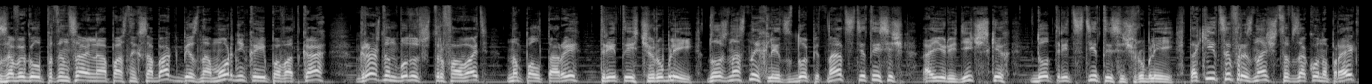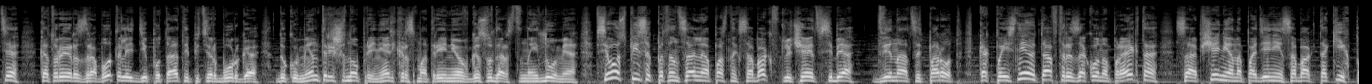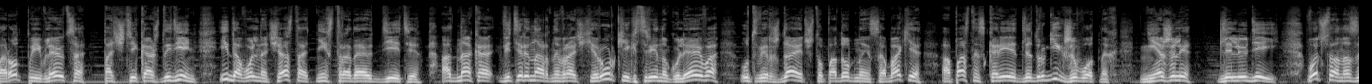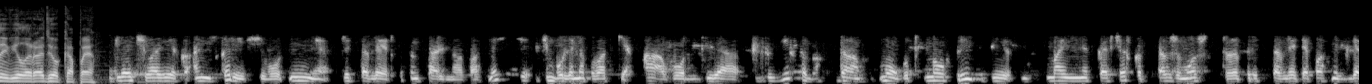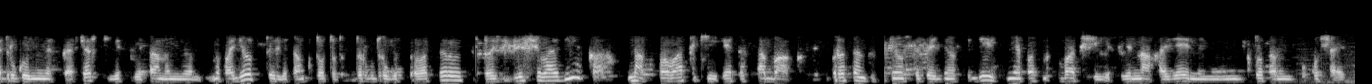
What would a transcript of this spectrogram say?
За выгул потенциально опасных собак без намордника и поводка граждан будут штрафовать на полторы-три тысячи рублей. Должностных лиц до 15 тысяч, а юридических до 30 тысяч рублей. Такие цифры значатся в законопроекте, который разработали депутаты Петербурга. Документ решено принять к рассмотрению в Государственной Думе. Всего список потенциально опасных собак включает в себя 12 пород. Как поясняют авторы законопроекта, сообщения о нападении собак таких пород появляются почти каждый день и довольно часто от них страдают дети. Однако ветеринарный врач-хирург Екатерина Гуляева утверждает, что подобные собаки опасны скорее для других животных, нежели для людей. Вот что она заявила радио КП. Для человека они, скорее всего, не представляют потенциальную опасность, тем более на поводке. А вот для других собак, да, могут. Но, в принципе, моя немецкая овчарка также может представлять опасность для другой немецкой овчарки, если та на нее нападет или там кто-то друг друга спровоцирует. То есть для человека на поводке это собак процентов 95-99 не вообще, если на хозяина никто там не покушается.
